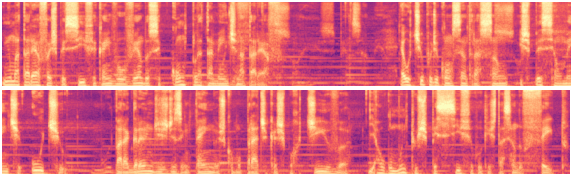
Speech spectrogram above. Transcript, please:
em uma tarefa específica envolvendo-se completamente na tarefa é o tipo de concentração especialmente útil para grandes desempenhos como prática esportiva e algo muito específico que está sendo feito,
